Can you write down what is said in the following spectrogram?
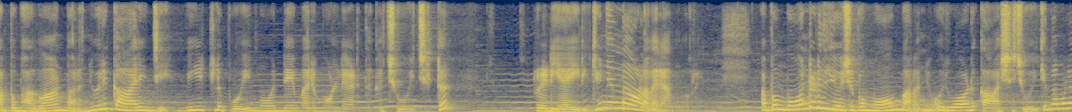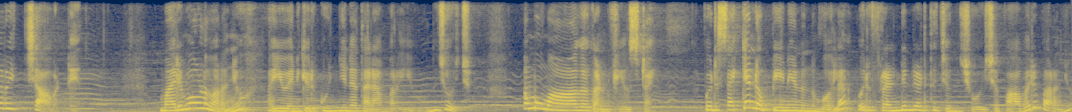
അപ്പൊ ഭഗവാൻ പറഞ്ഞു ഒരു കാര്യം ചെയ്യും. വീട്ടിൽ പോയി മോന്റെയും മരുമോളുടെ അടുത്തൊക്കെ ചോദിച്ചിട്ട് റെഡി ആയിരിക്കും ഞാൻ നാളെ വരാമെന്ന് പറയും അപ്പം മോന്റെ അടുത്ത് ചോദിച്ചപ്പോൾ മോൻ പറഞ്ഞു ഒരുപാട് കാശ് ചോദിക്കും നമ്മൾ റിച്ച് ആവട്ടെ മരുമോൾ പറഞ്ഞു അയ്യോ എനിക്കൊരു കുഞ്ഞിനെ തരാൻ പറയൂ എന്ന് ചോദിച്ചു. അമ്മ ആകെ കൺഫ്യൂസ്ഡായി അപ്പോൾ ഒരു സെക്കൻഡ് ഒപ്പീനിയൻ ഒന്നും പോലെ ഒരു ഫ്രണ്ടിന്റെ അടുത്ത് ചെന്ന് ചോദിച്ചപ്പോൾ അവർ പറഞ്ഞു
